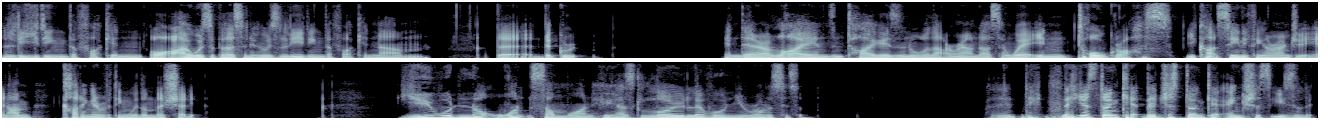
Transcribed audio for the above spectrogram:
leading the fucking or I was the person who was leading the fucking um the the group. And there are lions and tigers and all that around us, and we're in tall grass. You can't see anything around you, and I'm cutting everything with a machete. You would not want someone who has low level neuroticism. They, they, they just don't get they just don't get anxious easily.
